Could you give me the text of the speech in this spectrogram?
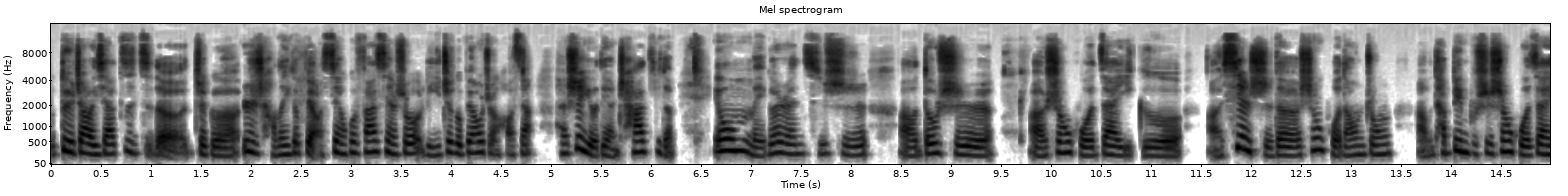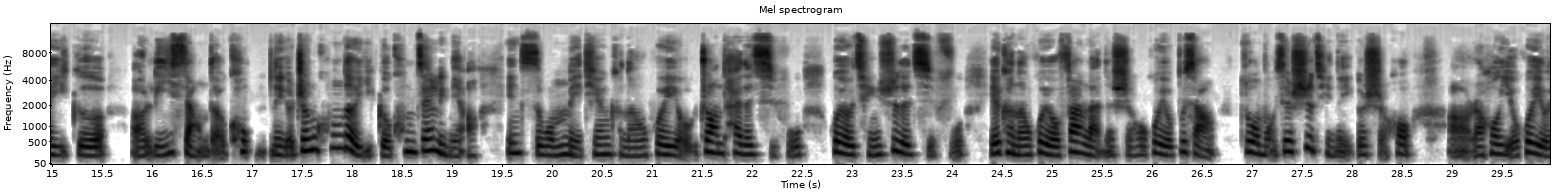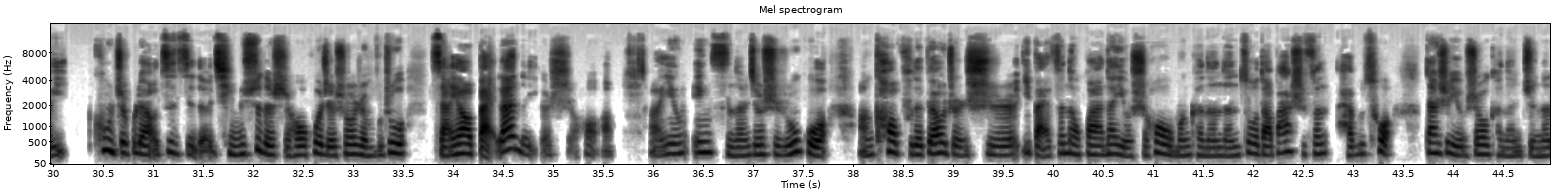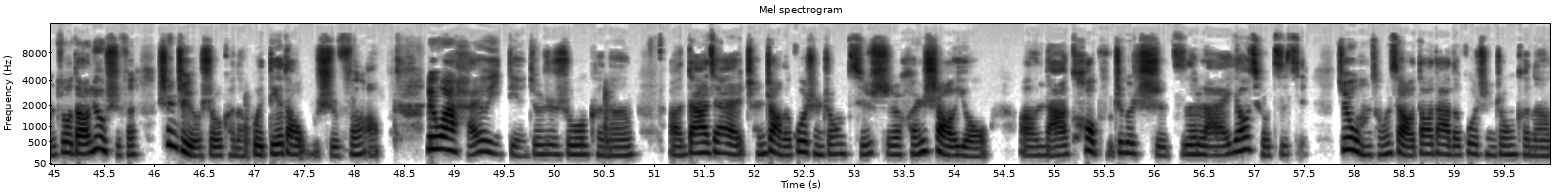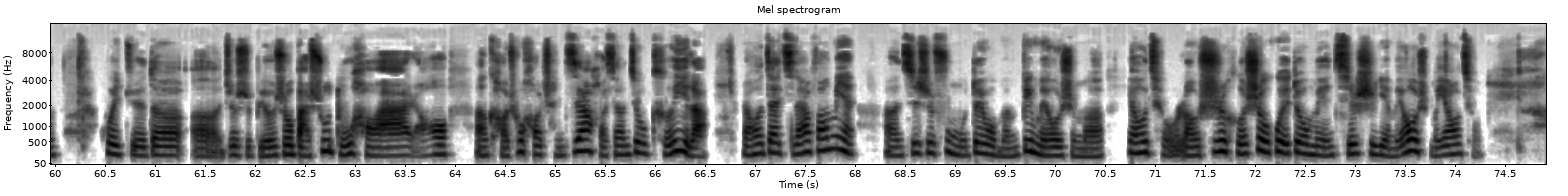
对照一下自己的这个日常的一个表现，会发现说离这个标准好像还是有点差距的。因为我们每个人其实呃都是呃生活在一个啊现实的生活当中。啊，它并不是生活在一个呃理想的空那个真空的一个空间里面啊，因此我们每天可能会有状态的起伏，会有情绪的起伏，也可能会有犯懒的时候，会有不想做某些事情的一个时候啊，然后也会有一。控制不了自己的情绪的时候，或者说忍不住想要摆烂的一个时候啊啊，因因此呢，就是如果啊靠谱的标准是一百分的话，那有时候我们可能能做到八十分还不错，但是有时候可能只能做到六十分，甚至有时候可能会跌到五十分啊。另外还有一点就是说，可能啊大家在成长的过程中，其实很少有啊拿靠谱这个尺子来要求自己。就我们从小到大的过程中，可能会觉得，呃，就是比如说把书读好啊，然后嗯考出好成绩啊，好像就可以了。然后在其他方面，啊，其实父母对我们并没有什么要求，老师和社会对我们其实也没有什么要求。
